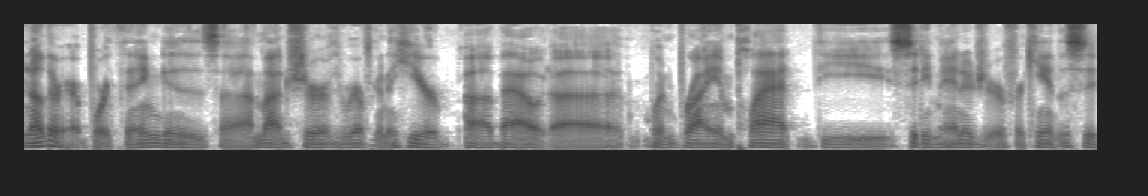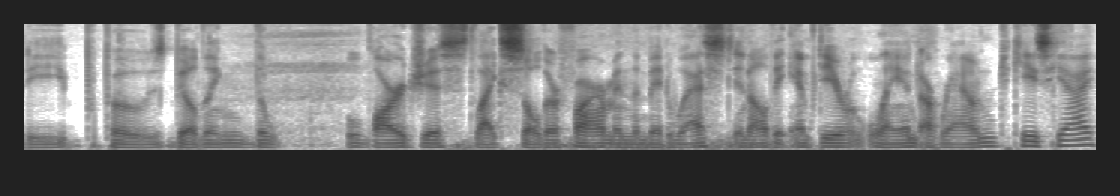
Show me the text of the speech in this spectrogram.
another airport thing is uh, I'm not sure if we're ever going to hear about uh, when Brian Platt, the city manager for Kansas City, proposed building the largest like solar farm in the Midwest in all the empty land around KCI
